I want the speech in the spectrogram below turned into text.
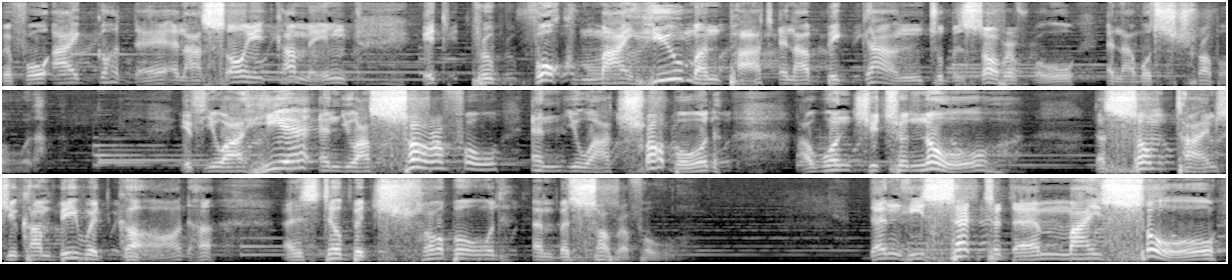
Before I got there and I saw it coming, it provoked my human part and I began to be sorrowful and I was troubled. If you are here and you are sorrowful and you are troubled, I want you to know that sometimes you can be with God and still be troubled and be sorrowful. Then he said to them, My soul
